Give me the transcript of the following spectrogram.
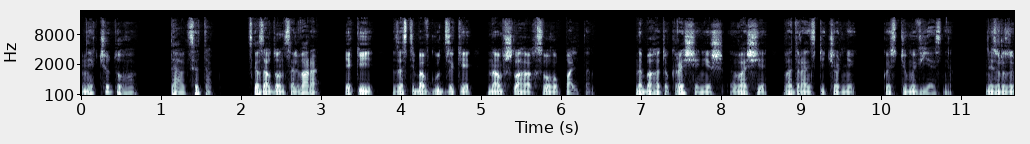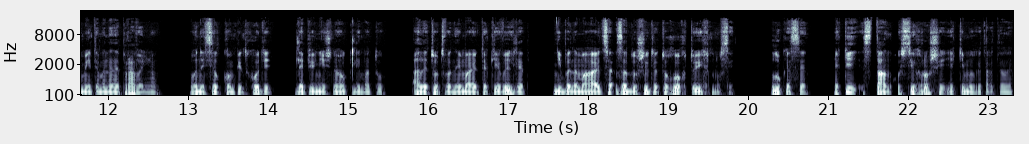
Як чудово. Так, це так, сказав Дон Сальвара, який застібав гудзики на обшлагах свого пальта. Набагато краще, ніж ваші вадранські чорні костюми в'язня. Не зрозумійте мене неправильно, вони цілком підходять для північного клімату, але тут вони мають такий вигляд, ніби намагаються задушити того, хто їх носить. Лукасе, який стан усіх грошей, які ми витратили?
